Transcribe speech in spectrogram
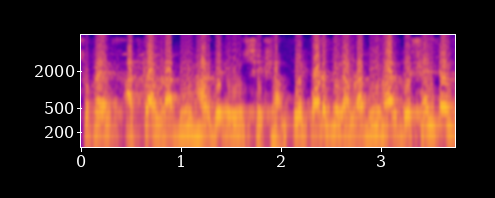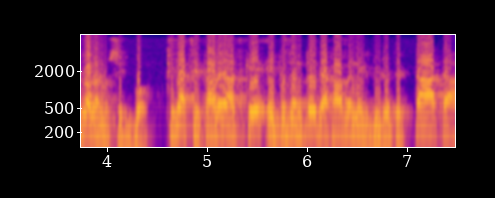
সো ফ্রেন্ডস আজকে আমরা বি ভার্বের ইউজ শিখলাম। এরপরের দিন আমরা বি ভার্বের সেন্টেন্স বানানো শিখব। ঠিক আছে? তাহলে আজকে এই পর্যন্তই, দেখা হবে নেক্সট ভিডিওতে টাটা!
